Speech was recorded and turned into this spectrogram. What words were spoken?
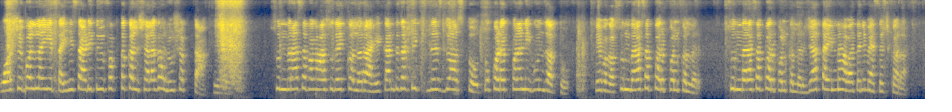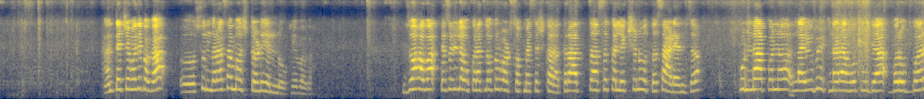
वॉशेबल नाही येत ही साडी तुम्ही फक्त कलशाला घालू शकता. सुंदर असा बघा हा सुद्धा एक कलर आहे. कारण त्याचा टिचनेस जो असतो तो कडकपणा निघून जातो. हे बघा सुंदर असा पर्पल कलर सुंदर असा पर्पल कलर ज्या ताईंना हवा त्यांनी मेसेज करा. आणि त्याच्यामध्ये बघा सुंदर असा मस्टर्ड येल्लो हे बघा. जो हवा त्यासाठी लवकरात लवकर व्हॉट्सअप मेसेज करा. तर आजचं असं कलेक्शन होतं साड्यांचं. पुन्हा आपण लाईव्ह भेटणार आहोत उद्या बरोबर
